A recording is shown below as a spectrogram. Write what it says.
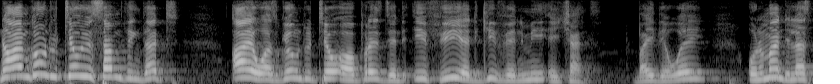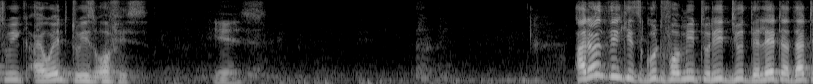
Now, I'm going to tell you something that I was going to tell our president if he had given me a chance. By the way, on Monday last week, I went to his office. Yes. I don't think it's good for me to read you the letter that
